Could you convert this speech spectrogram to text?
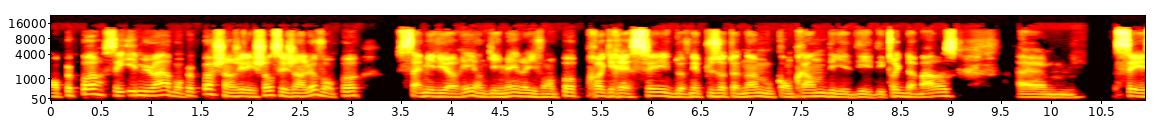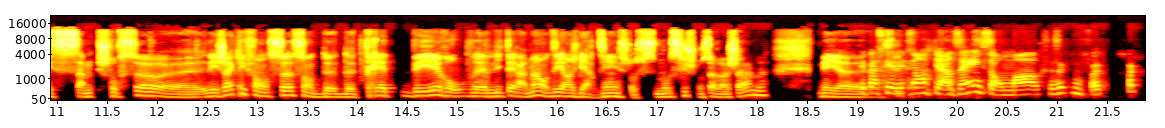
on peut pas, c'est immuable, on peut pas changer les choses. Ces gens-là vont pas s'améliorer, entre guillemets. Là. Ils vont pas progresser, devenir plus autonomes ou comprendre des, des, des trucs de base. Euh, c'est, ça, je trouve ça. euh, les gens qui font ça sont de, de très des héros. Euh, littéralement, on dit ange gardien. Je trouve, moi aussi, je trouve ça rochant. là. Mais euh, C'est parce que les anges gardiens, ils sont morts. C'est ça qui me fait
